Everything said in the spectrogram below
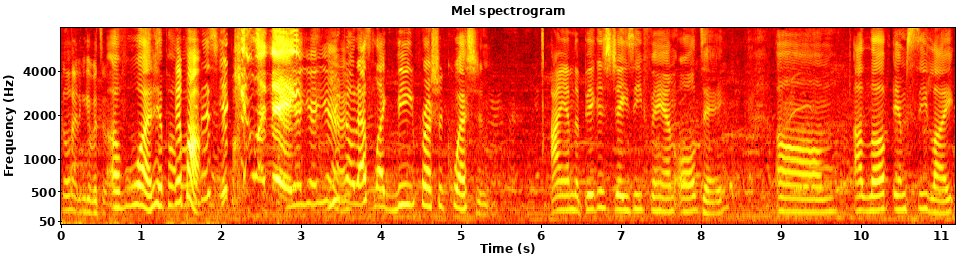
Go ahead and give it to us. Of what? Hip hop? Hip hop. You're killing me. Yeah, yeah, yeah. You know, that's like the pressure question. I am the biggest Jay Z fan all day. Um, I love MC Lyte.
